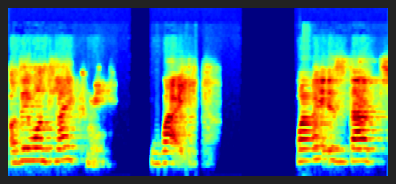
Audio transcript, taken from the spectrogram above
Or they won't like me. Why? Why is that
